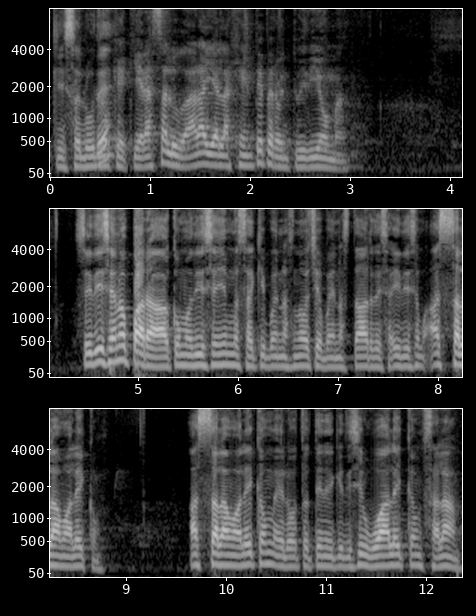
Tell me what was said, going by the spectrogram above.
que salude. lo que quieras saludar ahí a la gente, pero en tu idioma. Se dice, ¿no? Para, como decimos aquí, buenas noches, buenas tardes, ahí decimos, assalamu alaikum. Assalamu alaikum, el otro tiene que decir, wa alaikum salam.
